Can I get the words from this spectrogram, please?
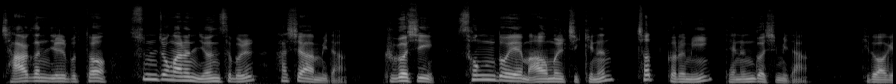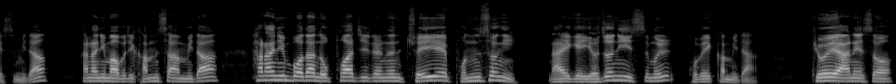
작은 일부터 순종하는 연습을 하셔야 합니다. 그것이 성도의 마음을 지키는 첫 걸음이 되는 것입니다. 기도하겠습니다. 하나님 아버지 감사합니다. 하나님보다 높아지려는 죄의 본성이 나에게 여전히 있음을 고백합니다. 교회 안에서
